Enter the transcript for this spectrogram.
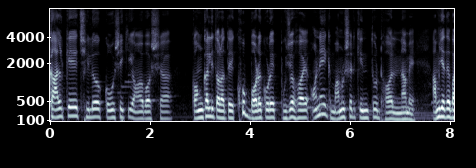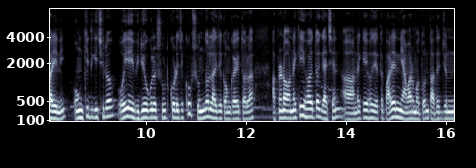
কালকে ছিল কৌশিকী অমাবস্যা। কঙ্কালীতলাতে খুব বড় করে পুজো হয়, অনেক মানুষের কিন্তু ঢল নামে। আমি যেতে পারিনি, অঙ্কিত গিয়েছিল ওই এই ভিডিওগুলো শ্যুট করেছে, খুব সুন্দর লাগছে কঙ্কালীতলা। আপনারা অনেকেই হয়তো গেছেন অনেকেই হয়তো যেতে পারেননি আমার মতন, তাদের জন্য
